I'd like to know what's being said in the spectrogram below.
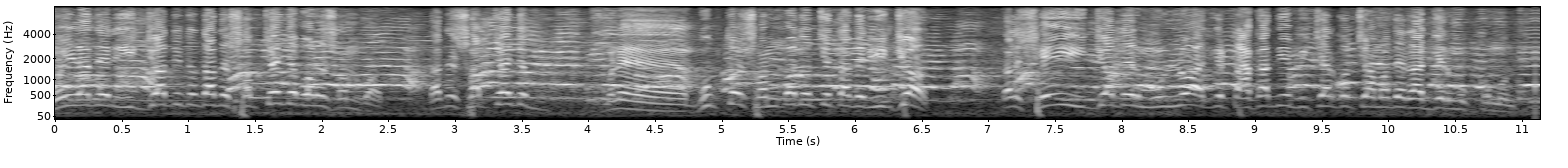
মহিলাদের ইজ্জতই তো তাদের সবচাইতে বড় সম্পদ। তাদের সবচাইতে মানে গুপ্ত সম্পদ হচ্ছে তাদের ইজ্জত। তাহলে সেই ইজ্জতের মূল্য আজকে টাকা দিয়ে বিচার করছে আমাদের রাজ্যের মুখ্যমন্ত্রী।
